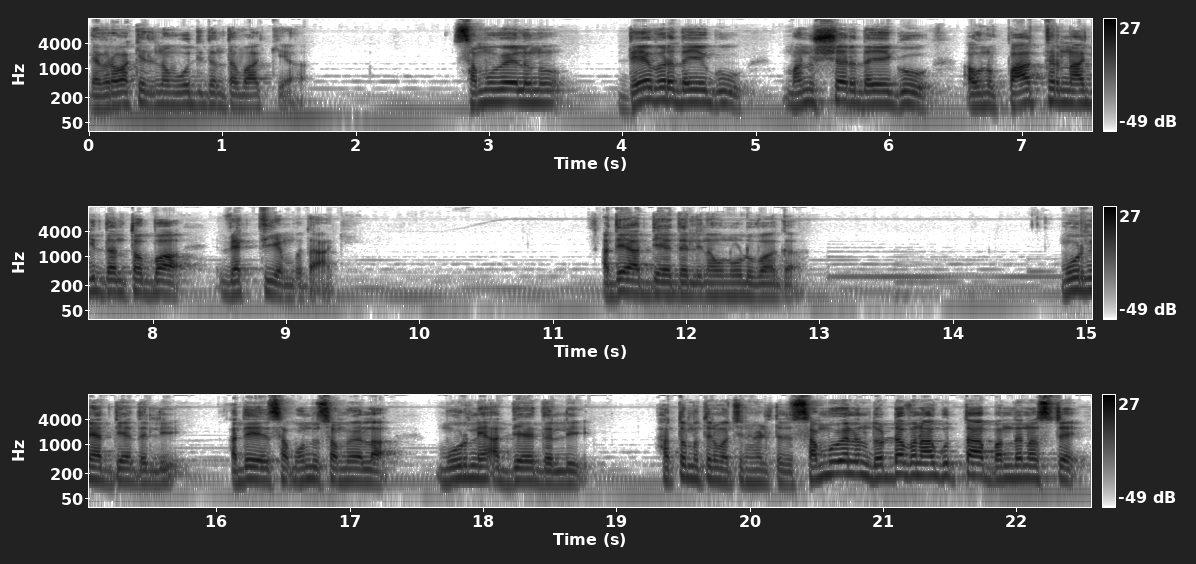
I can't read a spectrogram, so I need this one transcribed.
ದೇವರ ವಾಕ್ಯದಲ್ಲಿ ನಾವು ಓದಿದಂಥ ವಾಕ್ಯ, ಸಮುವೇಲನು ದೇವರ ದಯೆಗೂ ಮನುಷ್ಯರ ದಯೆಗೂ ಅವನು ಪಾತ್ರನಾಗಿದ್ದಂಥ ಒಬ್ಬ ವ್ಯಕ್ತಿ ಎಂಬುದಾಗಿ. ಅದೇ ಅಧ್ಯಾಯದಲ್ಲಿ ನಾವು ನೋಡುವಾಗ ಮೂರನೇ ಅಧ್ಯಾಯದಲ್ಲಿ, ಅದೇ ಸ, ಒಂದು ಸಮುವೇಲ ಮೂರನೇ ಅಧ್ಯಾಯದಲ್ಲಿ ಹತ್ತೊಂಬತ್ತನೇ ವಚನ ಹೇಳ್ತದೆ, ಸಮುವೆಲನು ದೊಡ್ಡವನಾಗುತ್ತಾ ಬಂದನಷ್ಟೇ,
